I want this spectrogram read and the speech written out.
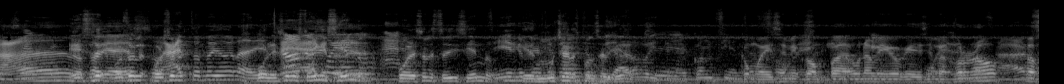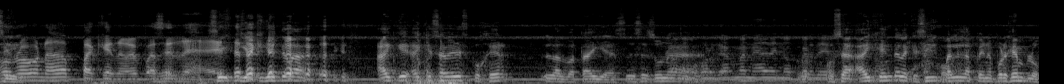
Ah, Desasarte. no por eso- eso. por eso- Ah, no ayuda a nadie. Por eso le estoy diciendo, por eso le estoy diciendo, Sí, que es que mucha responsabilidad. cuidado y Sí. tener conciencia Como dice mi compa, un amigo que dice, mejor no, pasar. mejor Sí. no hago nada para que no me pase nada. Sí, y, y ya te va. Hay que, hay que saber escoger las batallas. Esa es La una... mejor manera de no perder. O sea, hay gente a la que sí vale la pena. Por ejemplo,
